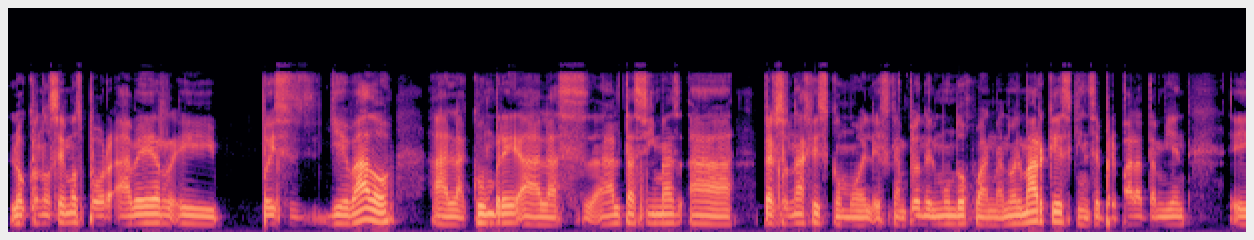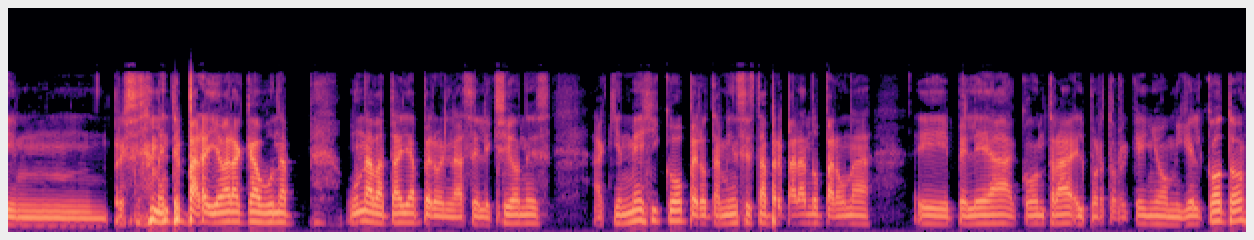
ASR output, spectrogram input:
lo conocemos por haber eh, pues llevado a la cumbre, a las altas cimas, a personajes como el ex campeón del mundo Juan Manuel Márquez, quien se prepara también em, precisamente para llevar a cabo una, una batalla, pero en las elecciones aquí en México, pero también se está preparando para una eh, pelea contra el puertorriqueño Miguel Coto.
